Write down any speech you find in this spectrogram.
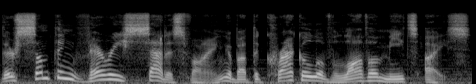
there's something very satisfying about the crackle of lava meets ice.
